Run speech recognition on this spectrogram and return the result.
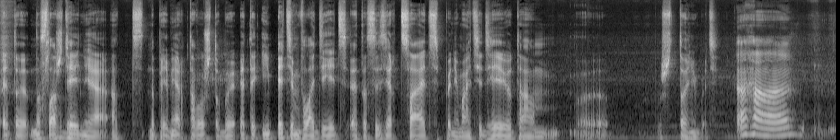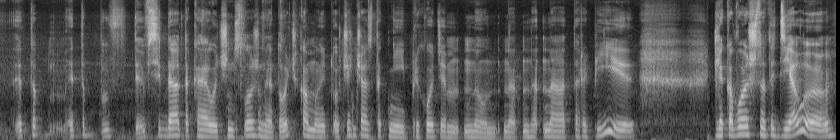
это наслаждение от, например, того, чтобы это, и, этим владеть, это созерцать, понимать идею там, э, что-нибудь? Ага, это, это всегда такая очень сложная точка. Мы очень часто к ней приходим ну, на, на, на терапии. Для кого я что-то делаю?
